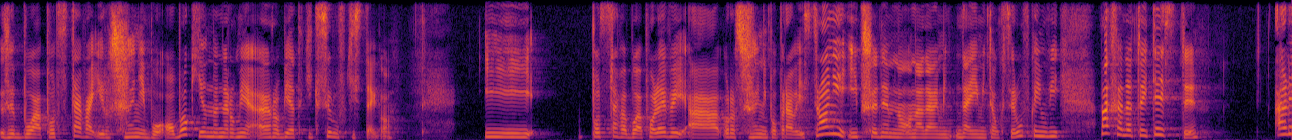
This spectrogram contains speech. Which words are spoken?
że była podstawa i rozszerzenie było obok i ona robiła, robiła takie ksylówki z tego. I podstawa była po lewej, a rozszerzenie po prawej stronie i przede mną ona daje mi, daje mi tą ksylówkę i mówi Masza, na tej testy. Ale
